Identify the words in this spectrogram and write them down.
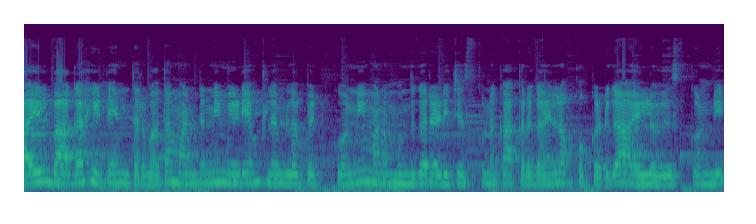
ఆయిల్ బాగా హీట్ అయిన తర్వాత మంటని మీడియం ఫ్లేమ్లో పెట్టుకొని మనం ముందుగా రెడీ చేసుకున్న కాకరకాయలను ఒక్కొక్కటిగా ఆయిల్లో వేసుకోండి.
